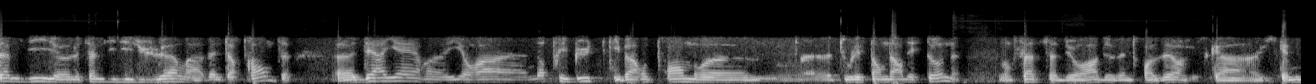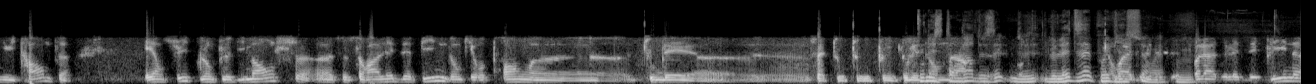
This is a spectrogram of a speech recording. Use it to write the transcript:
samedi, le samedi 18 juin à 20h30. Euh, derrière, euh, il y aura un autre tribute qui va reprendre euh, tous les standards des Stones. Donc ça, ça durera de 23h jusqu'à jusqu'à minuit 30. Et ensuite, donc le dimanche, ce sera Led Zeppelin, donc il reprend tous les, euh, enfin, tous- tous- les standards standards de, de- Led Zepp, ouais, bien Ouais, sûr. de, ouais. Mm. Voilà, de Led Zeppelin.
